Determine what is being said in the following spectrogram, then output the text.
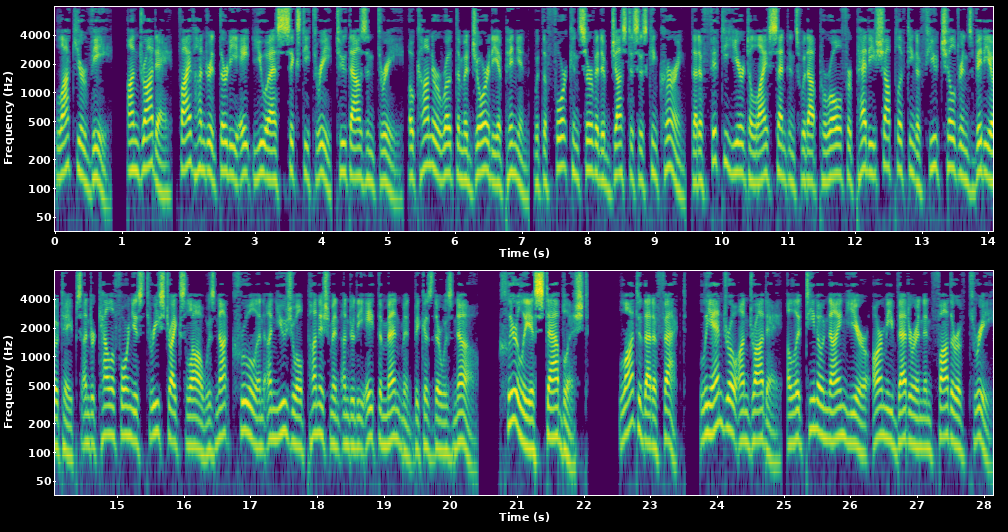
Lockyer v. Andrade, 538 U.S. 63 2003, O'Connor wrote the majority opinion, with the four conservative justices concurring, that a 50-year-to-life sentence without parole for petty shoplifting a few children's videotapes under California's three strikes law was not cruel and unusual punishment under the Eighth Amendment because there was no «clearly established» law to that effect. Leandro Andrade, a Latino nine-year Army veteran and father of three,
